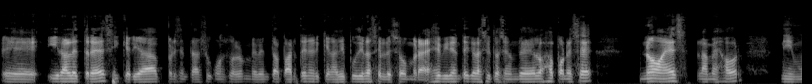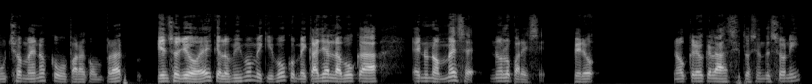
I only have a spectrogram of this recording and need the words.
eh, ir al E3 y quería presentar su consola en un evento aparte en el que nadie pudiera hacerle sombra. Es evidente que la situación de los japoneses no es la mejor, ni mucho menos como para comprar. Pienso yo, ¿eh? que lo mismo me equivoco, me callan la boca en unos meses, no lo parece, pero no creo que la situación de Sony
